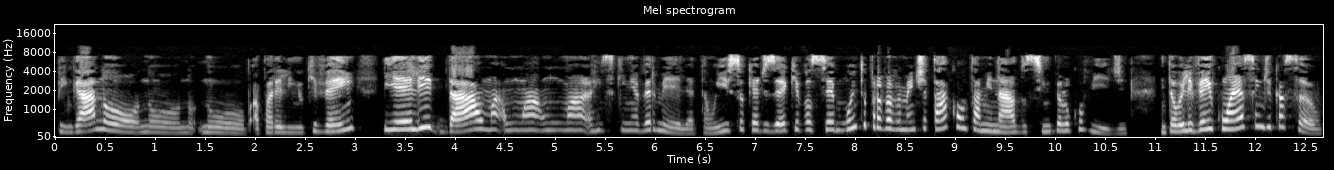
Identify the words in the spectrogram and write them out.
pingar no, no, no, no, aparelhinho que vem e ele dá uma, uma, uma risquinha vermelha. Então isso quer dizer que você muito provavelmente está contaminado sim pelo Covid. Então ele veio com essa indicação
